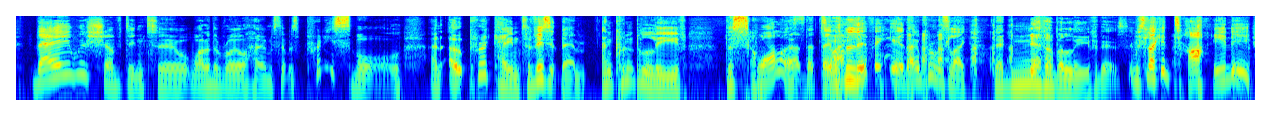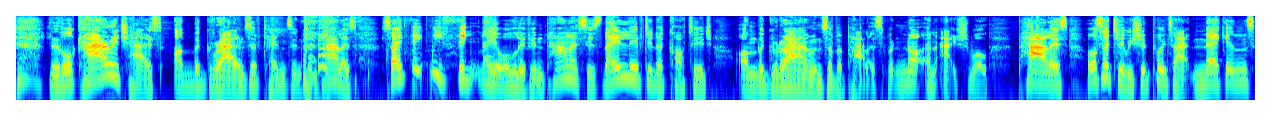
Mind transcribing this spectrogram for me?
they were shoved into one of the royal homes that was pretty small, and Oprah came to visit them and couldn't believe the squalor that they were living in. Oprah was like, they'd never believe this. It was like a tiny little carriage house on the grounds of Kensington Palace. So I think we think they all live in palaces. They lived in a cottage on the grounds of a palace, but not an actual palace. Also, too, we should point out Meghan's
